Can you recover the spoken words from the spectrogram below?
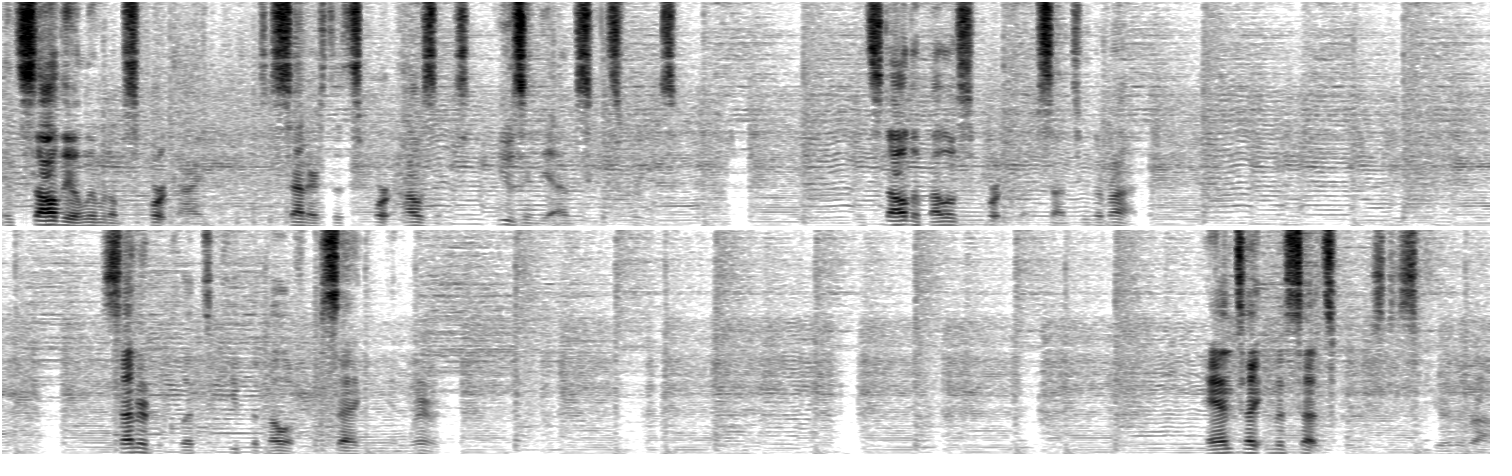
Install the aluminum support guide to centers that support housings using the MC screws. Install the bellow support clips onto the rod. Center the clip to keep the bellow from sagging and wearing. Hand tighten the set screws to secure the rod.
